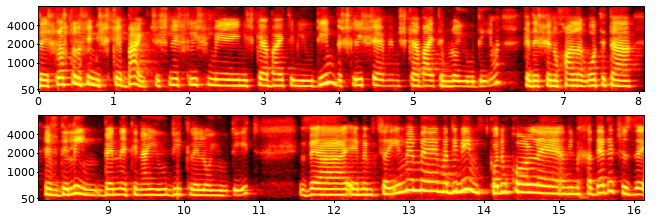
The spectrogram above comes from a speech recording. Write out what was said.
ו-3,000 משקי בית, ששני שליש ממשקי הבית הם יהודים ושליש ממשקי הבית הם לא יהודים, כדי שנוכל לראות את ההבדלים בין נתינה יהודית ללא יהודית. והממצאים הם אה, מדהימים. קודם כל, אה, אני מחדדת שזה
